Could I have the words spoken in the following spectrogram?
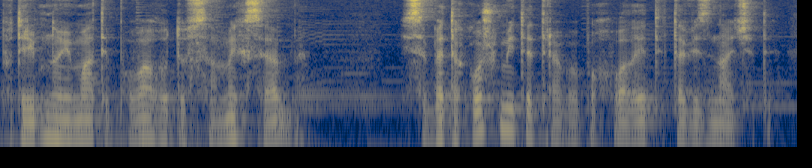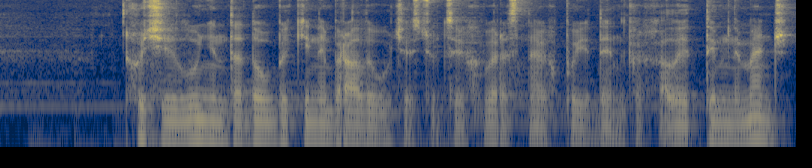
Потрібно і мати повагу до самих себе. І себе також вміти треба похвалити та відзначити. Хоч і Лунін та Довбик і не брали участь у цих вересневих поєдинках, але тим не менш.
